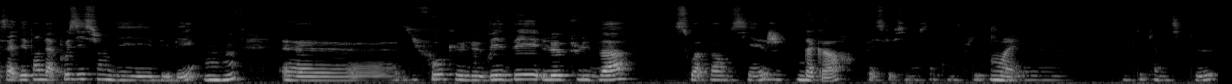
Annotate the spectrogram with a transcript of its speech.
ça dépend de la position des bébés. Mhm. Euh, il faut que le bébé le plus bas soit pas en siège, D'accord. parce que sinon ça complique, Ouais. euh, ça complique un petit peu.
